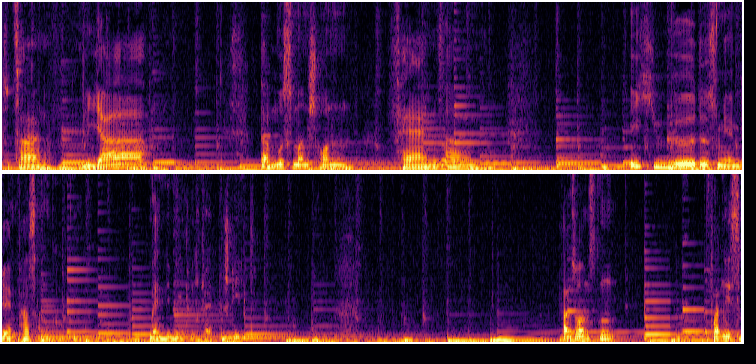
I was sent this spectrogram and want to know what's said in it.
zu zahlen. Ja, da muss man schon Fan sein. Ich würde es mir im Game Pass angucken, wenn die Möglichkeit besteht. Ansonsten fand ich es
